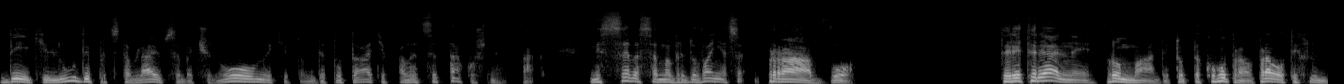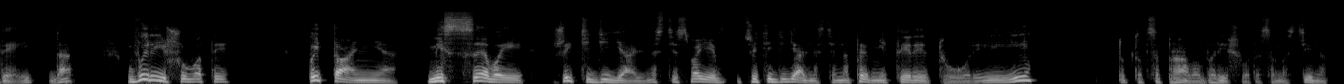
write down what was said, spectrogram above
деякі люди представляють себе чиновників, там, депутатів, але це також не так. Місцеве самоврядування це право територіальної громади, тобто кого право? Право тих людей, да? вирішувати питання місцевої життєдіяльності, своєї життєдіяльності на певній території, тобто це право вирішувати самостійно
